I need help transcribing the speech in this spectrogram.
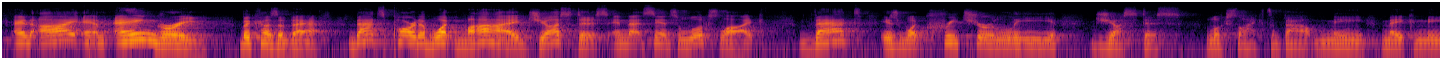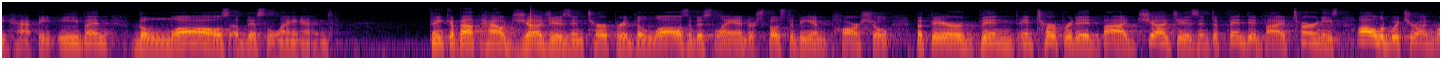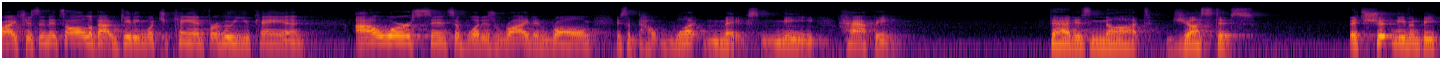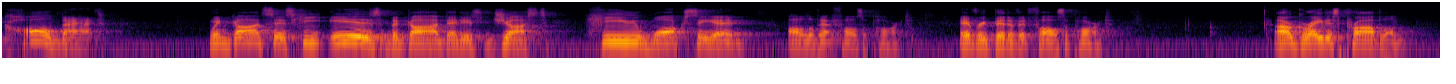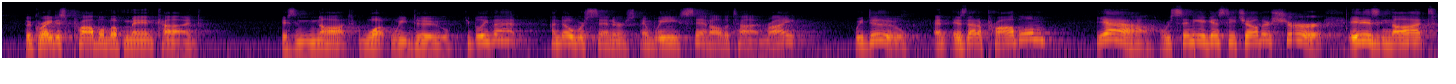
And I am angry because of that. That's part of what my justice in that sense looks like. That is what creaturely justice looks like. It's about me, make me happy. Even the laws of this land. Think about how judges interpret the laws of this land are supposed to be impartial, but they're then interpreted by judges and defended by attorneys, all of which are unrighteous, and it's all about getting what you can for who you can. Our sense of what is right and wrong is about what makes me happy. That is not justice. It shouldn't even be called that. When God says He is the God that is just, He walks in, all of that falls apart. Every bit of it falls apart. Our greatest problem, the greatest problem of mankind, is not what we do. Do you believe that? I know we're sinners and we sin all the time, right? We do. And is that a problem? Yeah. Are we sinning against each other? Sure. It is not,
